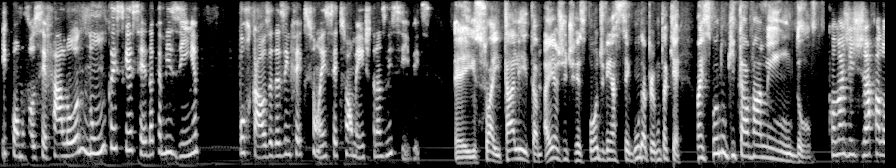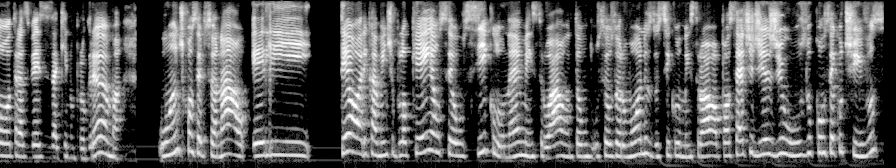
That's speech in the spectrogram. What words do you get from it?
E como você falou, nunca esquecer da camisinha por causa das infecções sexualmente transmissíveis. É isso aí, Thalita. Aí a gente responde, vem a segunda pergunta que é: mas quando que tá valendo? Como a gente já falou outras vezes aqui no programa, o anticoncepcional, ele teoricamente bloqueia o seu ciclo né, menstrual, então os seus hormônios do ciclo menstrual após sete dias de uso consecutivos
